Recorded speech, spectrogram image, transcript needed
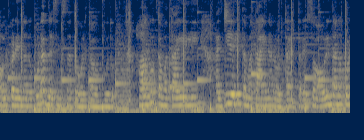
ಅವ್ರ ಕಡೆಯಿಂದನೂ ಕೂಡ ಬ್ಲೆಸ್ಸಿಂಗ್ಸ್ನ ತೊಗೊಳ್ತಾ ಹೋಗ್ಬೋದು. ಹಾಗೂ ತಮ್ಮ ತಾಯಿಯಲ್ಲಿ, ಅಜ್ಜಿಯಲ್ಲಿ ತಮ್ಮ ತಾಯಿನ ನೋಡ್ತಾ ಇರ್ತಾರೆ. ಸೊ ಅವರಿಂದನೂ ಕೂಡ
